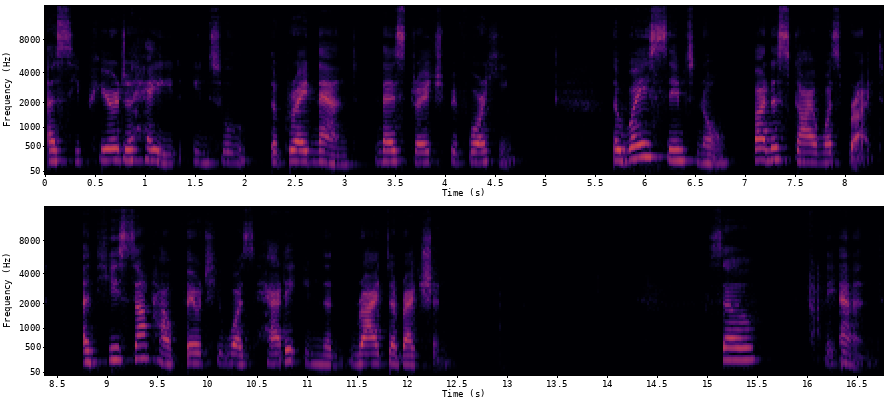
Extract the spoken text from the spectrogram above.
as he peered ahead into the great land that stretched before him. The way seemed long, but the sky was bright, and he somehow felt he was headed in the right direction. So, the end.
